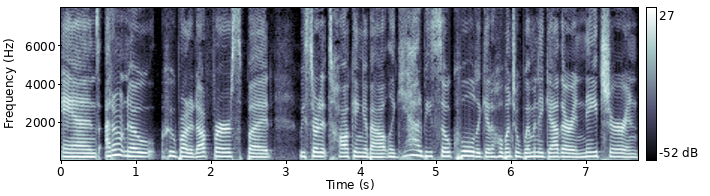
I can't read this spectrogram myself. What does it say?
And I don't know who brought it up first, but we started talking about like, yeah, it'd be so cool to get a whole bunch of women together in nature and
